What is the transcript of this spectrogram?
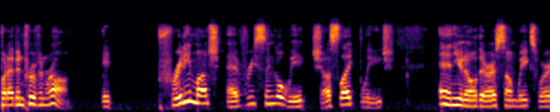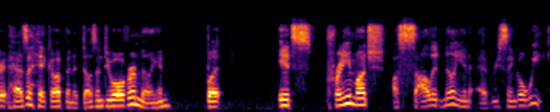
but i've been proven wrong. It pretty much every single week just like bleach and you know there are some weeks where it has a hiccup and it doesn't do over a million but it's pretty much a solid million every single week.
